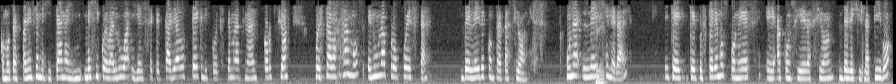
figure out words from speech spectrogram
como Transparencia Mexicana y México Evalúa y el Secretariado Técnico del Sistema Nacional de Corrupción, pues trabajamos en una propuesta de ley de contrataciones una ley general y que, pues queremos poner eh, a consideración del legislativo.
